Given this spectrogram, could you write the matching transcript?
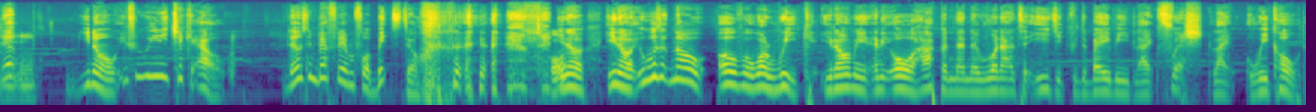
That- Mhm. you know if you really check it out. They was in Bethlehem for a bit still. Oh. You know, you know, it wasn't no over one week, you know what I mean? And it all happened and they run out to Egypt with the baby like fresh, like a week old,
